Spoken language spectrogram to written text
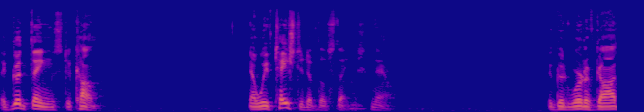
The good things to come. Now, we've tasted of those things now. The good Word of God,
